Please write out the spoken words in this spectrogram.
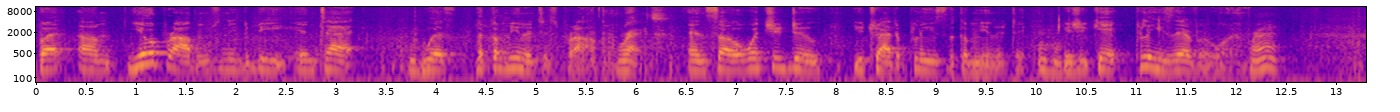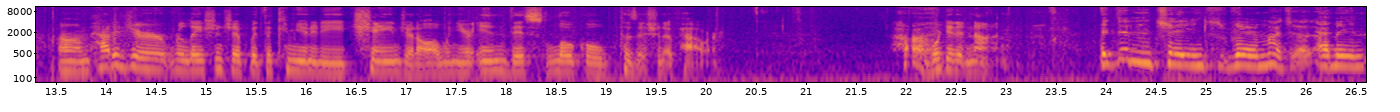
But um, your problems need to be intact with the community's problems. Right. And so what you do, you try to please the community because you can't please everyone. Right. Um, how did your relationship with the community change at all when you're in this local position of power? Or did it not? It didn't change very much. I I mean,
